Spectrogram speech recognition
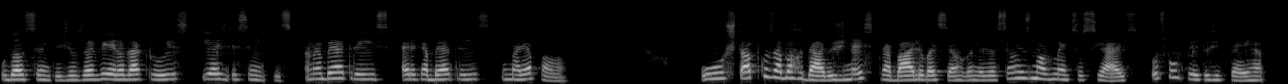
o docente José Vieira da Cruz e as discentes Ana Beatriz, Érica Beatriz e Maria Paula. Os tópicos abordados nesse trabalho vai ser a organização e os movimentos sociais, os conflitos de terra,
